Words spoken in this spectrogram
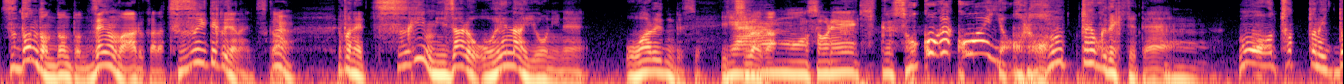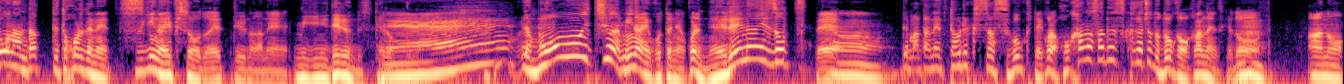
つどんどんどんどん前話あるから続いていくじゃないですか。うんやっぱね、次見ざるを得ないようにね、終わるんですよ。1いやー話が。もうそれ聞く。そこが怖いよ。これほんとよくできてて、うんもうちょっとみどうなんだってところでね、次のエピソードへっていうのがね、右に出るんです、テロップで。ねいや、もう1話見ないことにはこれ寝れないぞっつって、え。うん。で、またネットフリックスはすごくて、これ他のサブスクがちょっとどうかわかんないんですけど、うんあの、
